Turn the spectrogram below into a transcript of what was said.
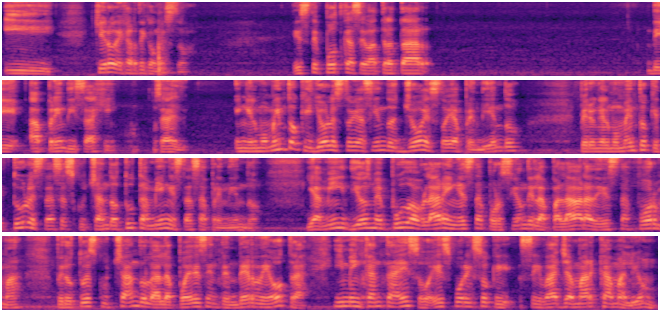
Y quiero dejarte con esto. Este podcast se va a tratar de aprendizaje. O sea, en el momento que yo lo estoy haciendo, yo estoy aprendiendo pero en el momento que tú lo estás escuchando, tú también estás aprendiendo. Y a mí Dios me pudo hablar en esta porción de la palabra de esta forma, pero tú escuchándola la puedes entender de otra. Y me encanta eso, es por eso que se va a llamar camaleón,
